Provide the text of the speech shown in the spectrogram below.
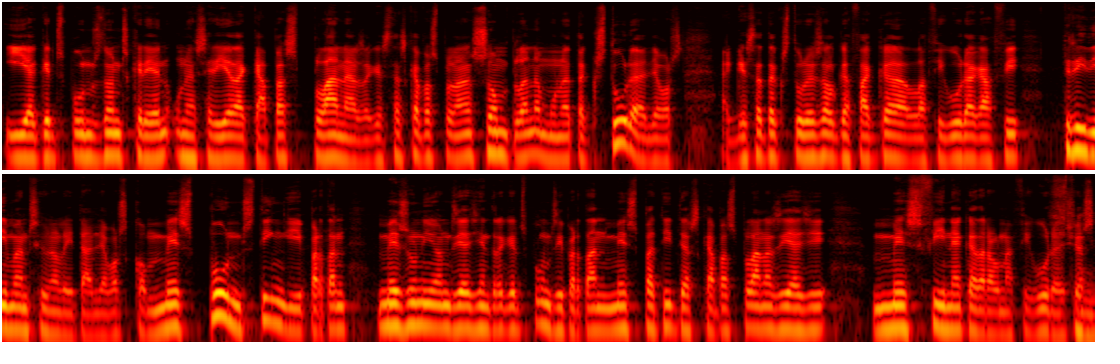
i aquests punts doncs, creen una sèrie de capes planes. Aquestes capes planes s'omplen amb una textura. Llavors, aquesta textura és el que fa que la figura agafi tridimensionalitat. Llavors, com més punts tingui, per tant, més unions hi hagi entre aquests punts i, per tant, més petites capes planes hi hagi, més fina quedarà una figura. Això és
